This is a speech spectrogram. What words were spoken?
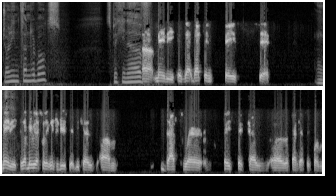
joining Thunderbolts. Speaking of, Uh, maybe because that that's in phase six. Maybe because maybe that's where they introduced it because um, that's where phase six has uh, the Fantastic Four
